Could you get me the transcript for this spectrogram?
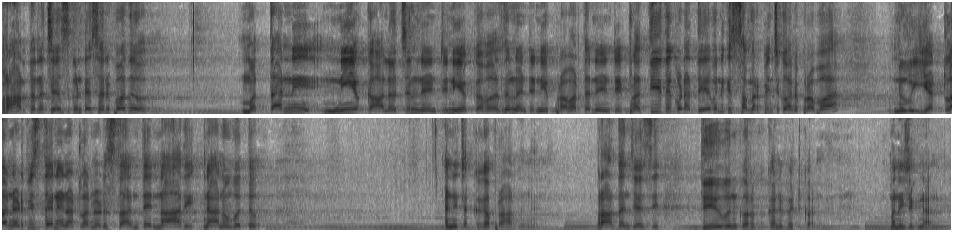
ప్రార్థన చేసుకుంటే సరిపోదు. మొత్తాన్ని నీ యొక్క ఆలోచనలు ఏంటి నీ యొక్క వదనలు ఏంటి నీ ప్రవర్తన ఏంటి ప్రతిదీ కూడా దేవునికి సమర్పించుకోవాలి. ప్రభా నువ్వు ఎట్లా నడిపిస్తే నేను అట్లా నడుస్తా అంతే. నాది జ్ఞానం వద్దు అని చక్కగా ప్రార్థన ప్రార్థన చేసి దేవుని కొరకు కనిపెట్టుకోండి. మనిషి జ్ఞానం.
